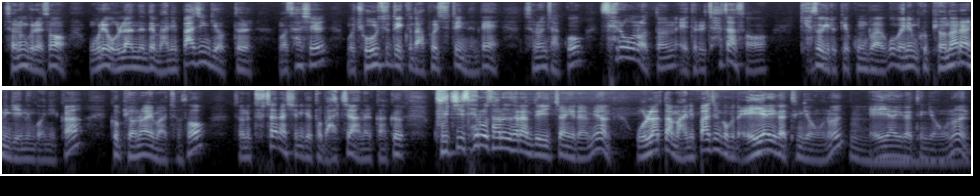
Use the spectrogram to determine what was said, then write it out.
저는 그래서 올해 올랐는데 많이 빠진 기업들 뭐 사실 뭐 좋을 수도 있고 나쁠 수도 있는데 저는 자꾸 새로운 어떤 애들을 찾아서 계속 이렇게 공부하고 왜냐면 그 변화라는 게 있는 거니까 그 변화에 맞춰서 저는 투자를 하시는 게 더 맞지 않을까. 그 굳이 새로 사는 사람들 입장이라면 올랐다 많이 빠진 것보다 AI 같은 경우는 AI 같은 경우는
